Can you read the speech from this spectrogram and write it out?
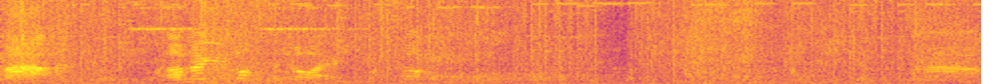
Matt. Matt. Oh no, you lost the guy. Fuck. Matt.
